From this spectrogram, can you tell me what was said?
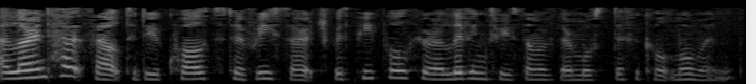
I learned how it felt to do qualitative research with people who are living through some of their most difficult moments.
